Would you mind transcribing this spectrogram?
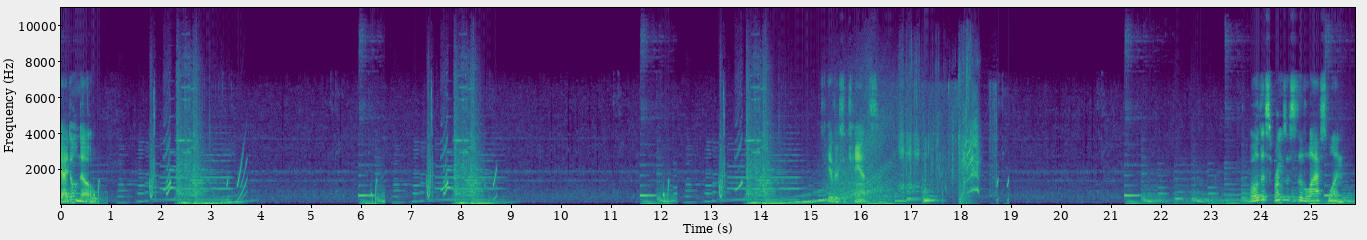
Yeah, I don't know. Yeah, there's a chance. Well, this brings us to the last one.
